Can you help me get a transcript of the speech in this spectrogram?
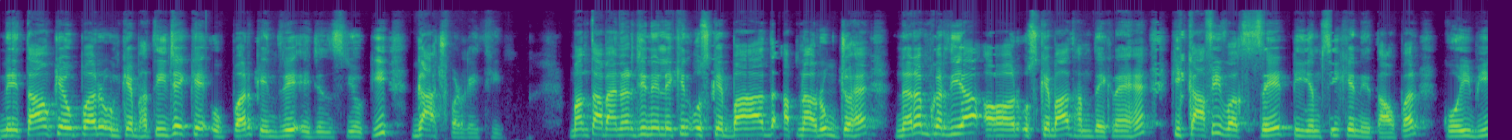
नेताओं के ऊपर, उनके भतीजे के ऊपर केंद्रीय एजेंसियों की गाछ पड़ गई थी। ममता बनर्जी ने, लेकिन उसके बाद अपना रुख जो है नरम कर दिया और उसके बाद हम देख रहे हैं कि काफ़ी वक्त से टीएमसी के नेताओं पर कोई भी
